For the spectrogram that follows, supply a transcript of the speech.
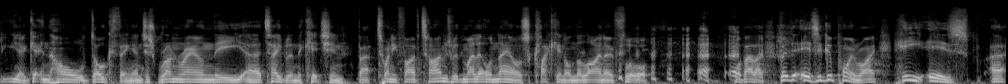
you know, get in the whole dog thing and just run round the uh, table in the kitchen about twenty-five times with my little nails clacking on the lino floor. what about that? But it's a good point, right? He is uh,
